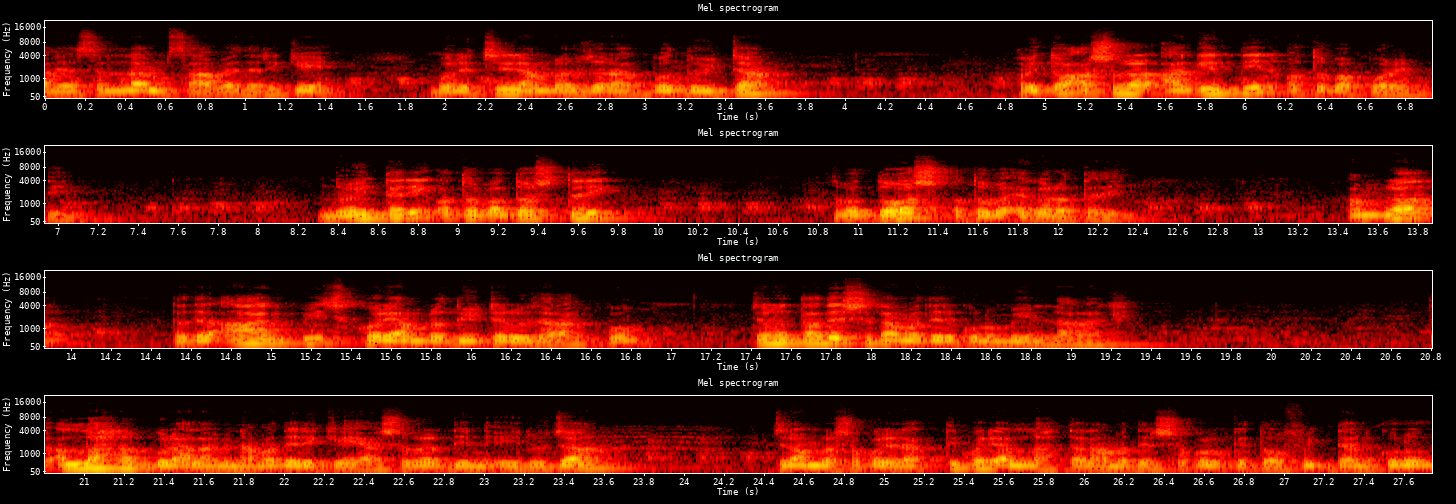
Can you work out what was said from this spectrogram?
আলিয়াল্লাম সাহাবাদেরকে বলেছিলেন, আমরা রোজা রাখব দুইটা, হয়তো আশুরার আগের দিন অথবা পরের দিন। নয় তারিখ অথবা দশ তারিখ, অথবা দশ অথবা এগারো তারিখ। আমরা তাদের আগ পিছ করে আমরা দুইটা রোজা রাখব, যেন তাদের সাথে আমাদের কোনো মিল না রাখে। তো আল্লাহ রাব্বুল আলমিন আমাদেরকে আসরার দিন এই রোজা যেন আমরা সকলে রাখতে পারি, আল্লাহ তালা আমাদের সকলকে তৌফিক দান করুক।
